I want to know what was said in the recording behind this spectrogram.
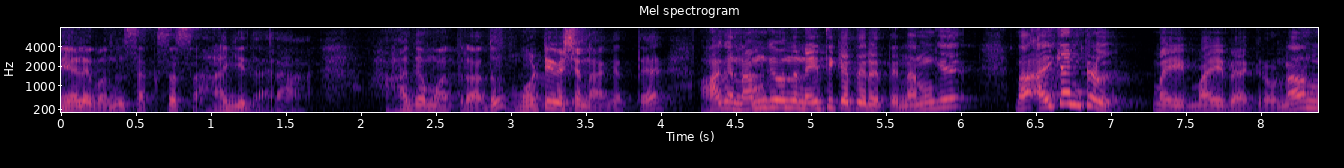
ಮೇಲೆ ಬಂದು ಸಕ್ಸಸ್ ಆಗಿದ್ದಾರಾ? ಆಗ ಮಾತ್ರ ಅದು ಮೋಟಿವೇಶನ್ ಆಗುತ್ತೆ. ಆಗ ನಮಗೆ ಒಂದು ನೈತಿಕತೆ ಇರುತ್ತೆ. ನನಗೆ, ನಾ I can tell my my background ನಾನು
